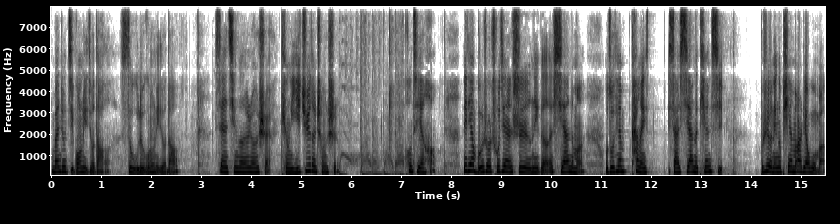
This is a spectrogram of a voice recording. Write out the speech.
一般就几公里就到了，四五六公里就到。现在清哥热水，挺宜居的城市，空气也好。那天不是说初见是那个西安的吗？我昨天看了一下西安的天气，不是有那个 PM 二点五吗？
